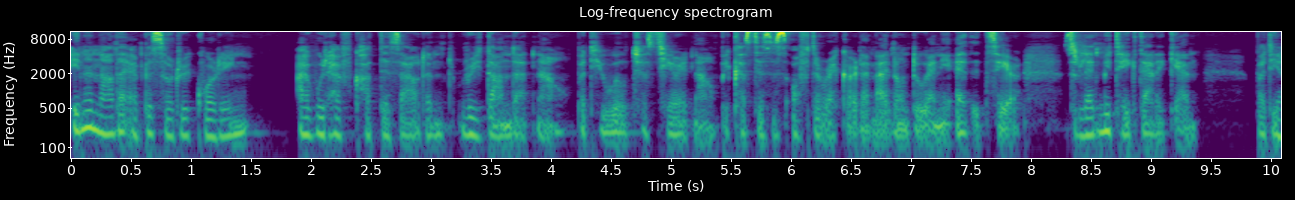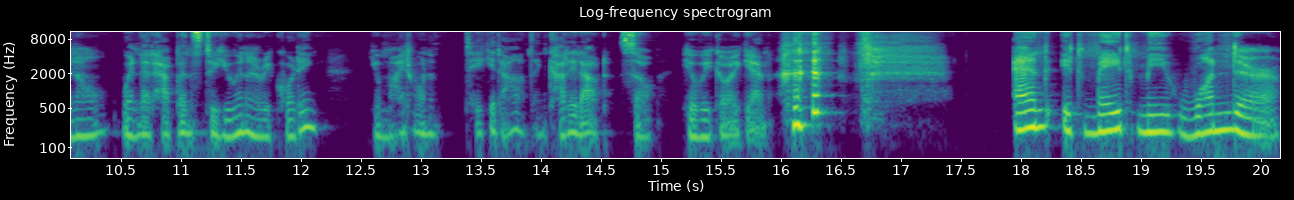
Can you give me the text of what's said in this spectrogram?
In another episode recording i would have cut this out and redone that now but you will just hear it now because this is off the record and i don't do any edits here. So let me take that again. But you know when that happens to you in a recording you might want to take it out and cut it out. So here we go again and it made me wonder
